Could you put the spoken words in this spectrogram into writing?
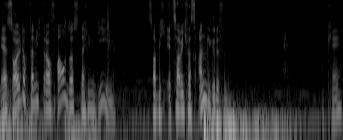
Er soll doch da nicht drauf hauen, sollst dahin gehen. Jetzt habe ich, hab ich was angegriffen. Okay.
